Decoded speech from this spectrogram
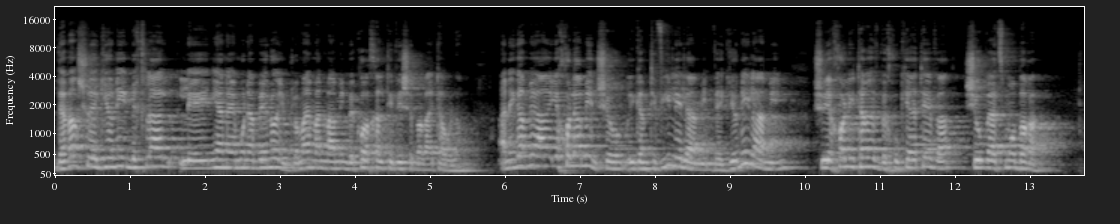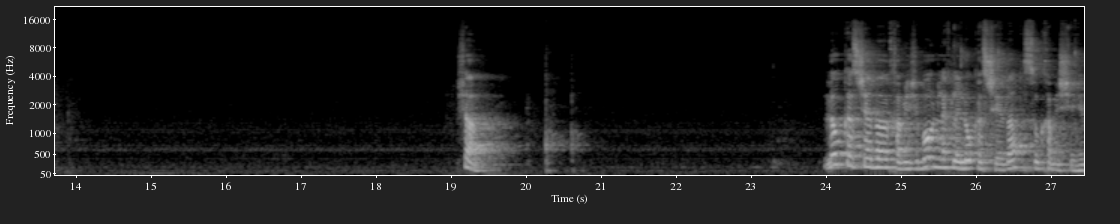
דבר שהוא הגיוני בכלל לעניין האמונה באלוהים. כלומר, אם אני מאמין בכוח על טבעי שברא את העולם, אני גם יכול להאמין, שהוא גם טבעי לי להאמין והגיוני להאמין, שהוא יכול להתערב בחוקי הטבע שהוא בעצמו ברא. עכשיו, לוקאס 7, 5, בואו נלך ללוקאס 7, פסוק 50.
